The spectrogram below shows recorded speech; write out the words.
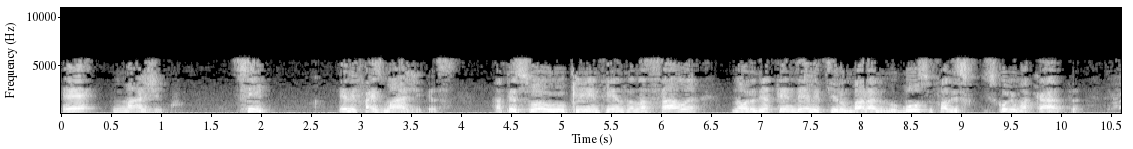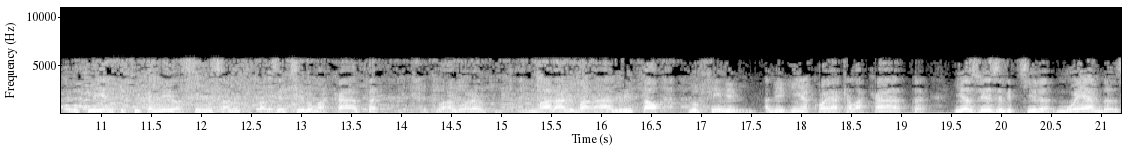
é mágico. Sim, ele faz mágicas. A pessoa, o cliente entra na sala, na hora de atender, ele tira um baralho do bolso, fala, escolha uma carta. O cliente fica meio assim, não sabe o que fazer, tira uma carta, agora baralho, baralho e tal. No fim ele adivinha qual é aquela carta, e às vezes ele tira moedas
